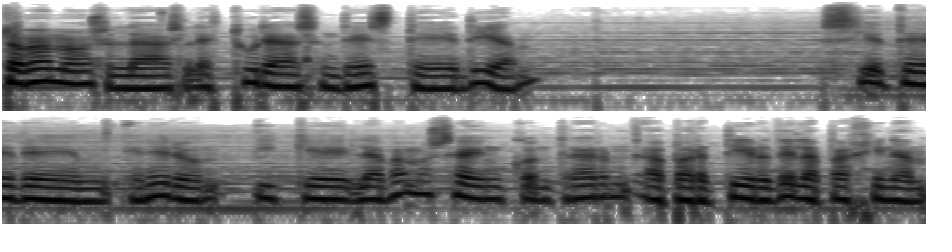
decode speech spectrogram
Tomamos las lecturas de este día, 7 de enero, y que la vamos a encontrar a partir de la página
